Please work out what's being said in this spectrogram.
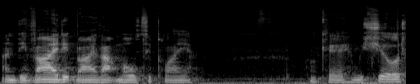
and divide it by that multiplier. Okay, we should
